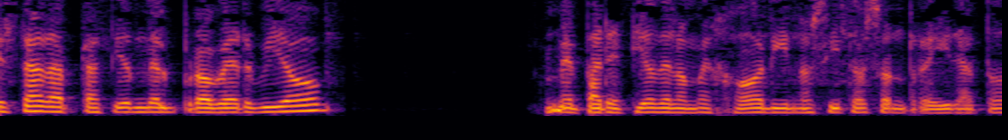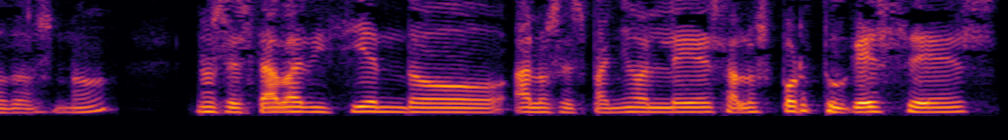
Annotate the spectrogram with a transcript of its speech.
esta adaptación del proverbio me pareció de lo mejor y nos hizo sonreír a todos, ¿no? Nos estaba diciendo a los españoles, a los portugueses,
